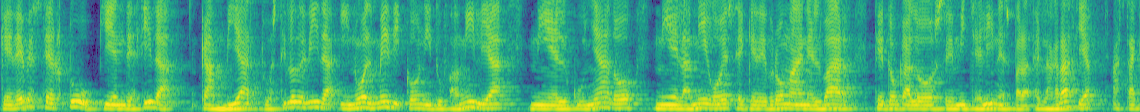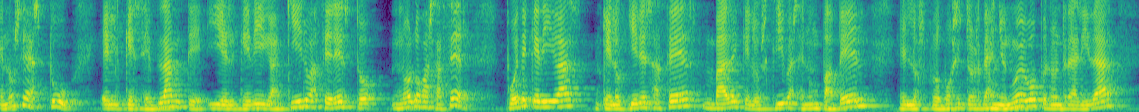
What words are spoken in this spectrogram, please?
que debes ser tú quien decida cambiar tu estilo de vida y no el médico, ni tu familia, ni el cuñado, ni el amigo ese que de broma en el bar te toca los eh, michelines para hacer la gracia, hasta que no seas tú el que se plante y el que diga quiero hacer esto, no lo vas a hacer. Puede que digas que lo quieres hacer, ¿vale? Que lo escribas en un papel, en los propósitos de año nuevo, pero en realidad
